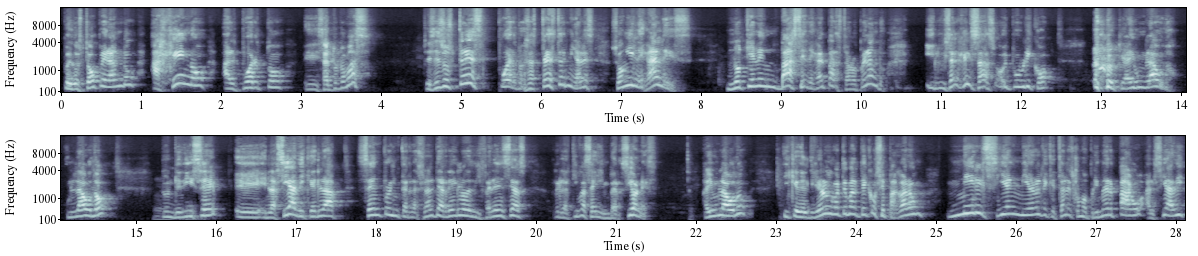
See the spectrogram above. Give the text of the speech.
pero está operando ajeno al puerto eh, Santo Tomás. Entonces, esos tres puertos, esas tres terminales son ilegales, no tienen base legal para estar operando. Y Luis Ángel Sass hoy publicó que hay un laudo, un laudo donde dice eh, en la CIADI, que es la Centro Internacional de Arreglo de Diferencias Relativas a Inversiones, hay un laudo y que del dinero de los guatemaltecos se pagaron 1.100 millones de quetzales como primer pago al CIADI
